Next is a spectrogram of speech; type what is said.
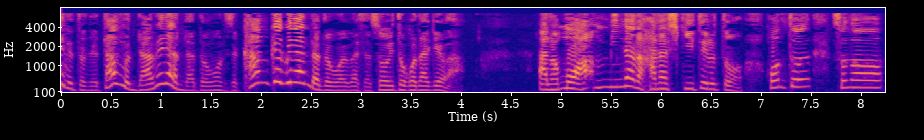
えるとね、多分ダメなんだと思うんですよ。感覚なんだと思いますよ、そういうとこだけは。あの、もうあ、みんなの話聞いてると、本当その、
